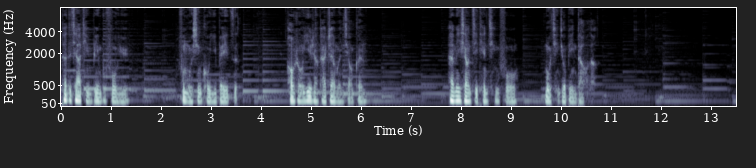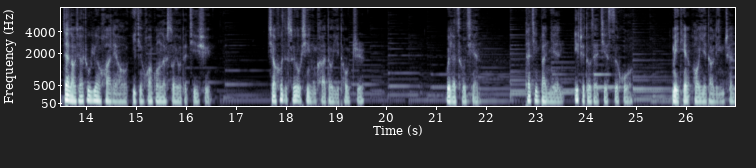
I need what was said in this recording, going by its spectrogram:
他的家庭并不富裕，父母辛苦一辈子，好容易让他站稳脚跟。还没享几天清福，母亲就病倒了。在老家住院化疗，已经花光了所有的积蓄。小贺的所有信用卡都已透支。为了凑钱，他近半年一直都在接私活，每天熬夜到凌晨。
